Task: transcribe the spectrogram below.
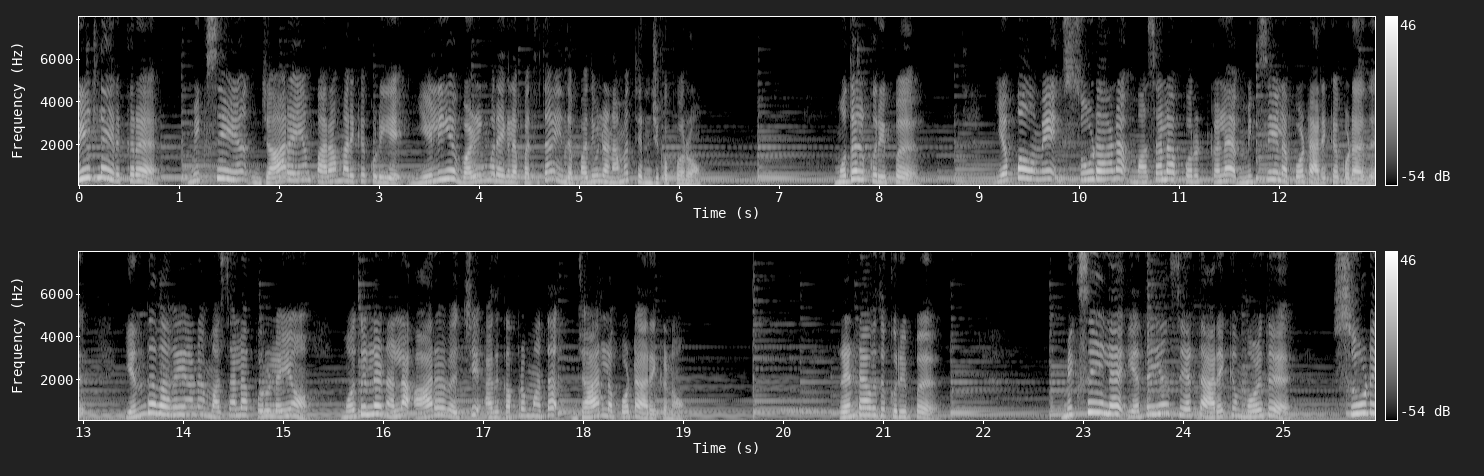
வீட்டில் இருக்கிற மிக்சியையும் ஜாரையும் பராமரிக்கக்கூடிய எளிய வழிமுறைகளை பற்றி தான் இந்த பதிவில் நாம் தெரிஞ்சுக்க போகிறோம் முதல் குறிப்பு எப்பவுமே சூடான மசாலா பொருட்களை மிக்சியில் போட்டு அரைக்கக்கூடாது. எந்த வகையான மசாலா பொருளையும் முதல்ல நல்லா ஆற வச்சு அதுக்கப்புறமா தான் ஜாரில் போட்டு அரைக்கணும். ரெண்டாவது குறிப்பு மிக்சியில் எதையும் சேர்த்து அரைக்கும் பொழுது சூடு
